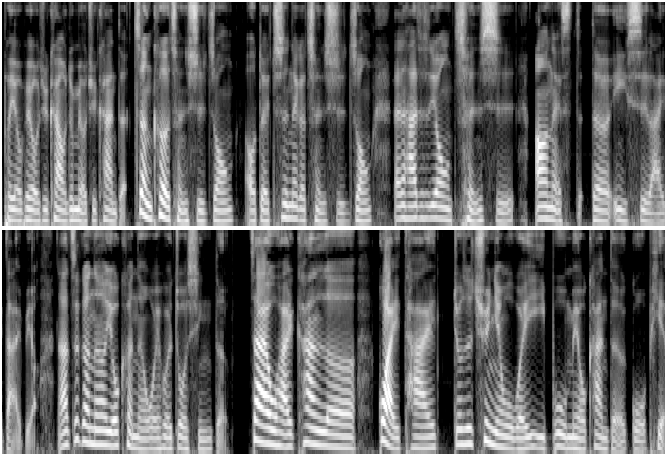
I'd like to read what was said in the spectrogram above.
朋友陪我去看，我就没有去看的。政客陈时中，哦，对，是那个陈时中，但是他就是用诚实 （honest） 的意思来代表。那这个呢，有可能我也会做心得。再来，我还看了《怪胎》，就是去年我唯一一部没有看的国片。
